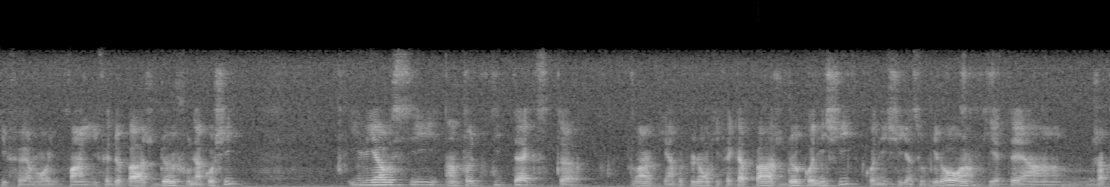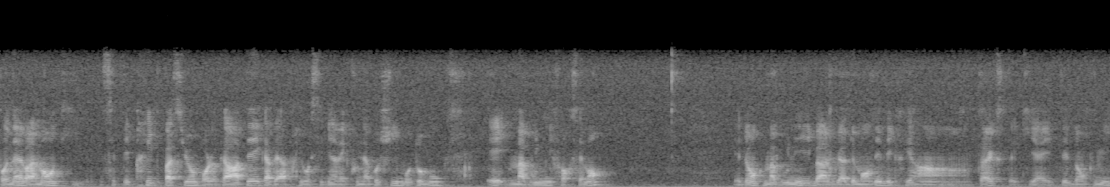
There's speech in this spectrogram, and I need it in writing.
qui fait, enfin, il fait deux pages de Funakoshi. Il y a aussi un petit texte là, qui est un peu plus long, qui fait 4 pages, de Konishi, Konishi Yasuhiro, hein, qui était un japonais vraiment qui s'était pris de passion pour le karaté, qui avait appris aussi bien avec Funakoshi, Motobu et Mabuni forcément. Et donc Mabuni bah, lui a demandé d'écrire un texte qui a été donc mis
